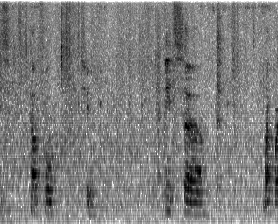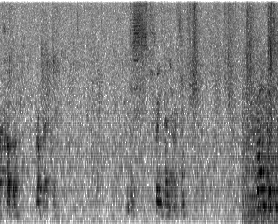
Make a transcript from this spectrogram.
is helpful too. It's a backpack cover reflector. This strip and everything. Also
